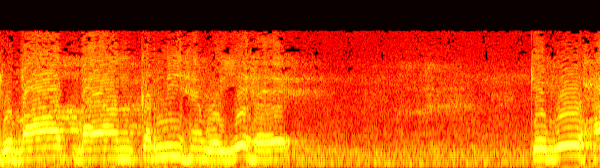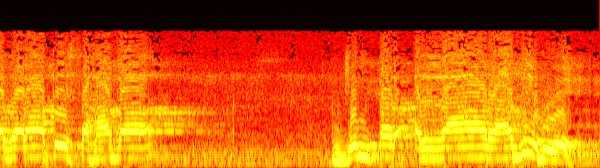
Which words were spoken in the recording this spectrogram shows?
جو بات بیان کرنی ہے وہ یہ ہے کہ وہ حضرات صحابہ جن پر اللہ راضی ہوئے،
